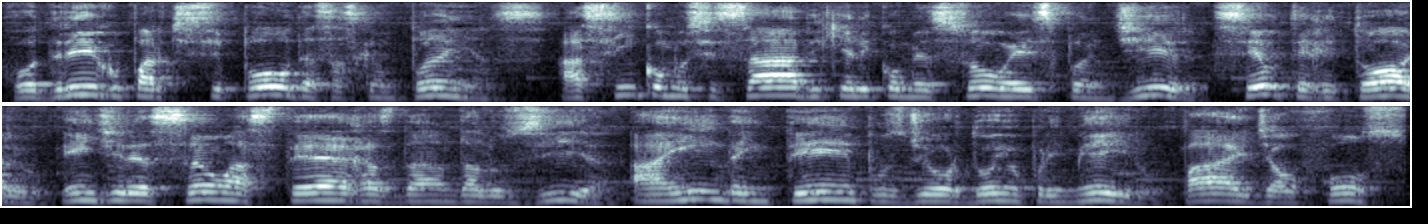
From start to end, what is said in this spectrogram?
Rodrigo participou dessas campanhas, assim como se sabe que ele começou a expandir seu território em direção às terras da Andaluzia, ainda em tempos de Ordonho I, pai de Alfonso.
